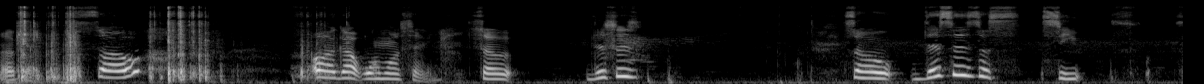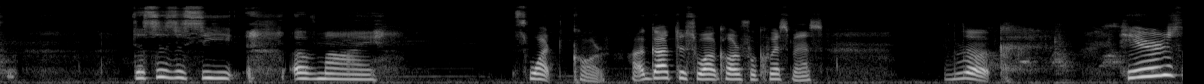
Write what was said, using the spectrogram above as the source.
Okay, so, oh, I got one more thing. So, this is, so, this is a seat, this is a seat of my SWAT car. I got the SWAT car for Christmas. Look, here's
